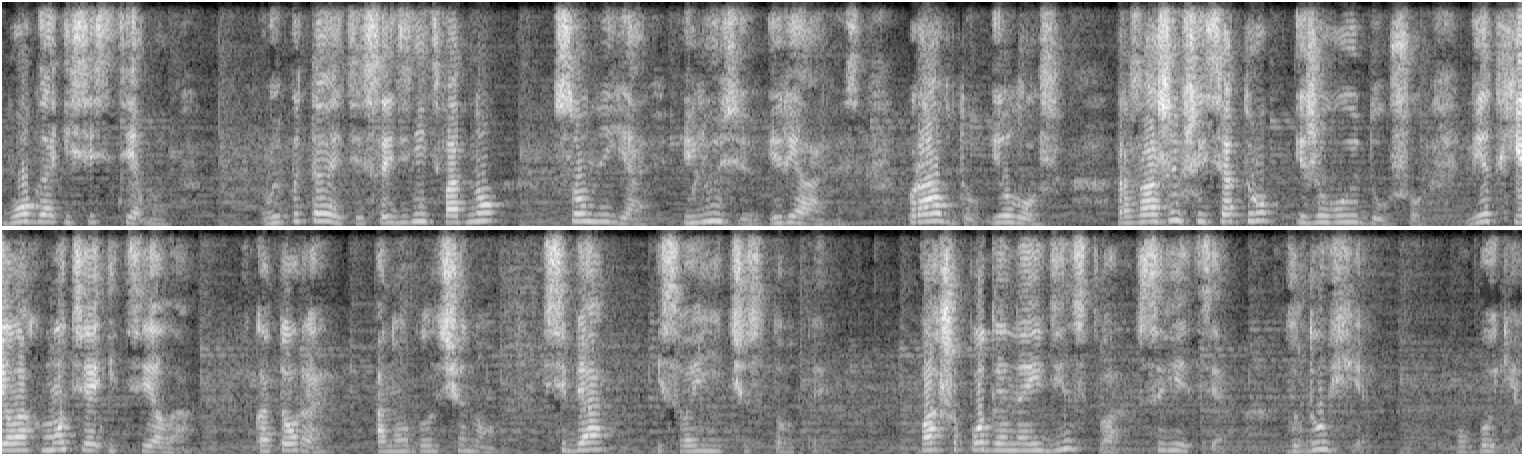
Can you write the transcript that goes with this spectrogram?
Бога и системы. Вы пытаетесь соединить в одно сон и явь, иллюзию и реальность, правду и ложь, разложившийся труп и живую душу, ветхие лохмотья и тело, в которое оно облачено, себя и свои нечистоты. Ваше подлинное единство в свете, в духе, в Боге.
